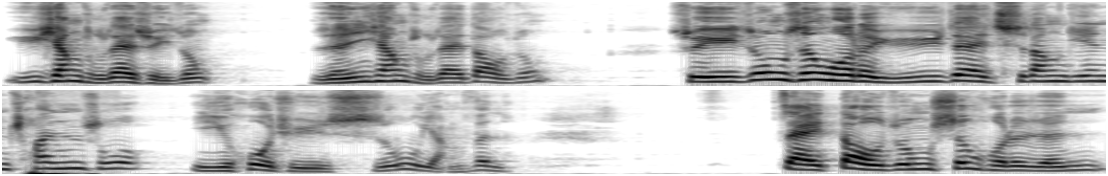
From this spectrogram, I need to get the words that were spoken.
鱼相处在水中，人相处在道中。水中生活的鱼在池塘间穿梭，以获取食物养分；在道中生活的人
